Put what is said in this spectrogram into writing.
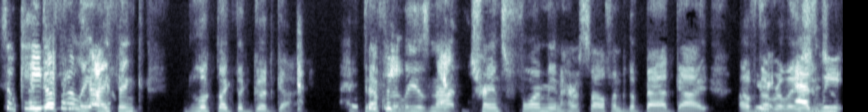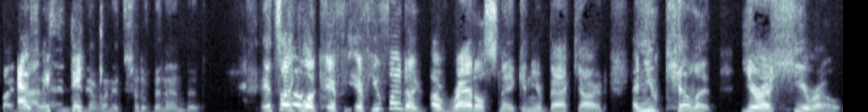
so Katie definitely I think looked like the good guy. definitely is not transforming herself into the bad guy of the relationship as we, by as not we ending it when it should have been ended. It's like, so, look, if if you find a, a rattlesnake in your backyard and you kill it, you're a hero.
